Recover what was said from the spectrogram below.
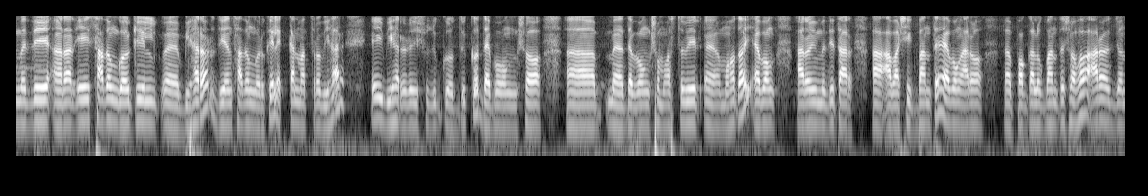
মধ্যে আর এই সাদঙ্গরকিল বিহারের যেন সাদঙ্গরকিল একানমাত্র বিহার। এই বিহারের এই সুযোগ্য অধ্যক্ষ দেবংশ দেবংশ মস্তবীর মহোদয় এবং আরও মধ্যে তার আবাসিক বান্তে এবং আরও প্রজ্ঞালোক বান্তে সহ আরও একজন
